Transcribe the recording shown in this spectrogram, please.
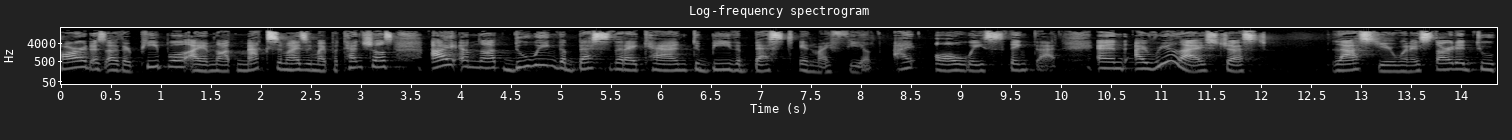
hard as other people. I am not maximizing my potentials. I am not doing the best best that I can to be the best in my field. I always think that. And I realized just last year when I started to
